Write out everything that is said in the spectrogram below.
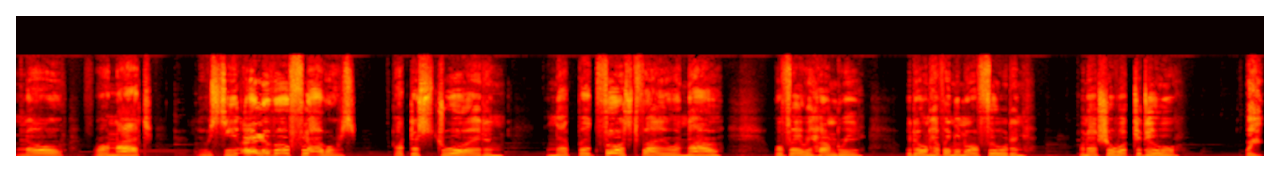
No, we're not. You see, all of our flowers got destroyed in, in that big forest fire, and now we're very hungry. We don't have any more food, and we're not sure what to do. Wait,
